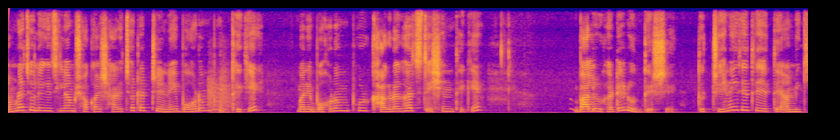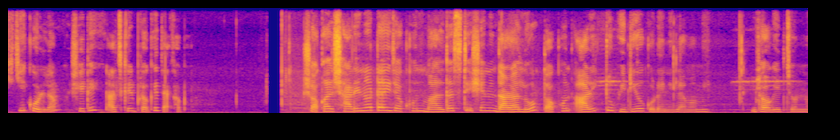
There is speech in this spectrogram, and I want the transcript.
আমরা চলে গেছিলাম সকাল সাড়ে ছটার ট্রেনে বহরমপুর থেকে মানে বহরমপুর খাগড়াঘাট স্টেশন থেকে বালুরঘাটের উদ্দেশ্যে। তো ট্রেনে যেতে যেতে আমি কি কি করলাম সেটাই আজকের ব্লগে দেখাবো। সকাল সাড়ে নটায় যখন মালদা স্টেশনে দাঁড়াল, তখন আরেকটু ভিডিও করে নিলাম আমি ব্লগের জন্য।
